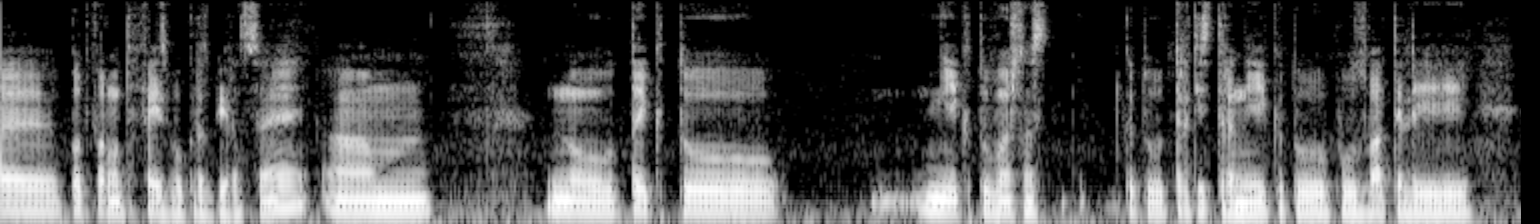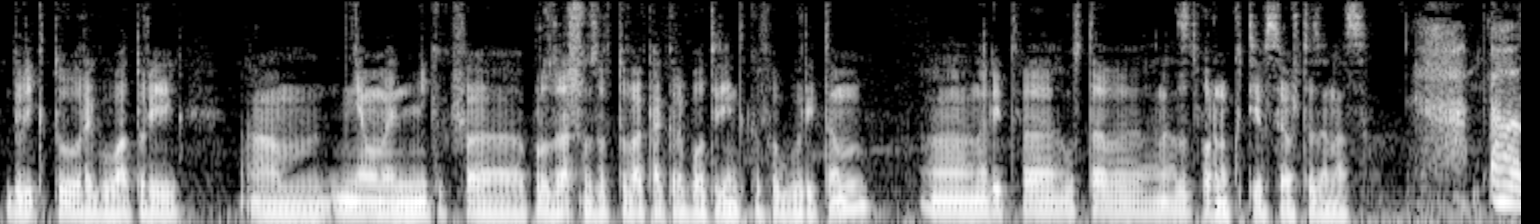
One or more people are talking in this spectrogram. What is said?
е платформата Facebook, разбира се. Но тъй като ние като външна, като трети страни, като ползватели, дори като регулатори, нямаме никаква прозрачност в това как работи един такъв алгоритъм а, нали, това остава една затворена котия все още за нас. А,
